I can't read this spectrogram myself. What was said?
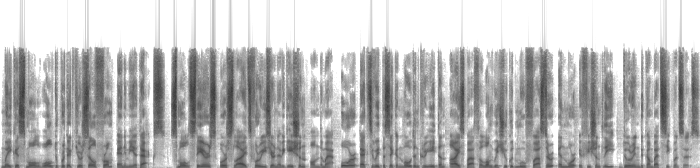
Make a small wall to protect yourself from enemy attacks. Small stairs or slides for easier navigation on the map. Or activate the second mode and create an ice path along which you could move faster and more efficiently during the combat sequences.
